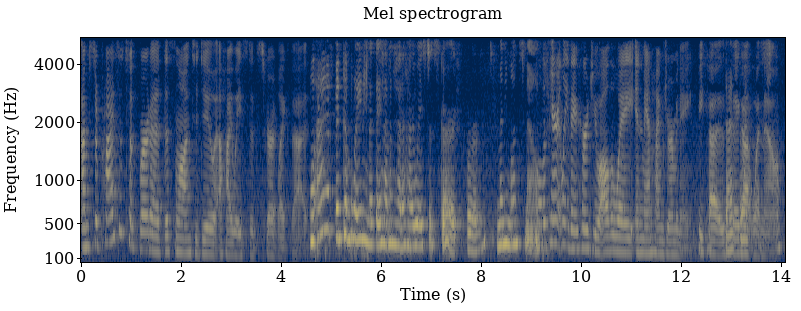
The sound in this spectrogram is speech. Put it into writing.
I'm surprised it took Burda this long to do a high waisted skirt like that. Well, I have been complaining that they haven't had a high waisted skirt for many months now. Well, apparently they heard you all the way in Mannheim, Germany, because That's they right. got one now.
